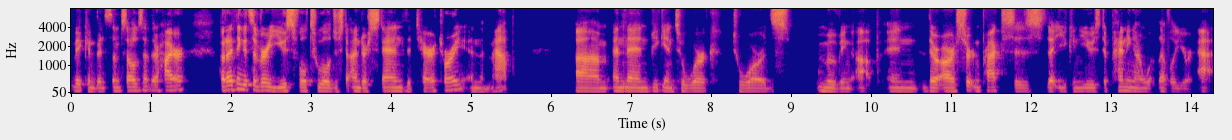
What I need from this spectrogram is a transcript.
they convince themselves that they're higher. But I think it's a very useful tool just to understand the territory and the map, um, and then begin to work towards moving up. And there are certain practices that you can use depending on what level you're at.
